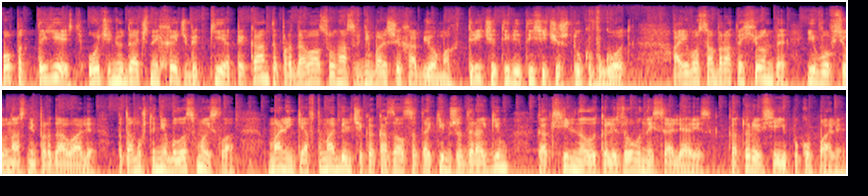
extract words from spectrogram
Опыт-то есть. Очень удачный хэтчбек Kia Picanto продавался у нас в небольших объемах 3-4 тысячи штук в год. А его собрата Hyundai и вовсе у нас не продавали делали, потому что не было смысла. Маленький автомобильчик оказался таким же дорогим, как сильно локализованный Солярис, который все и покупали.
